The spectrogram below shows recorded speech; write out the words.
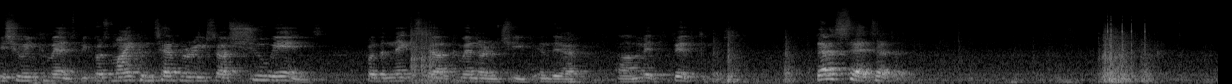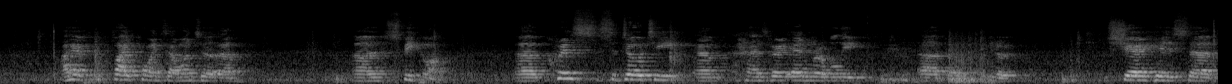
issuing commands because my contemporaries are shoe-ins for the next uh, commander-in-chief in their uh, mid-50s. That said, I have five points I want to um, uh, speak on. Uh, Chris Sidoti um, has very admirably, uh, you know, shared his uh,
